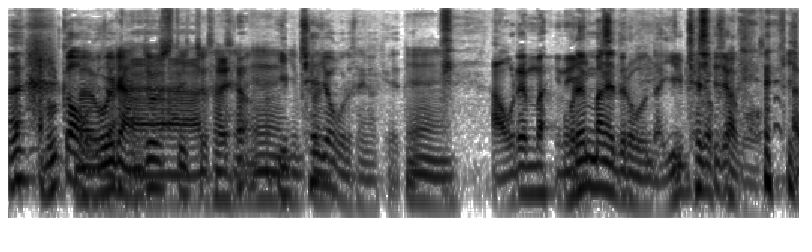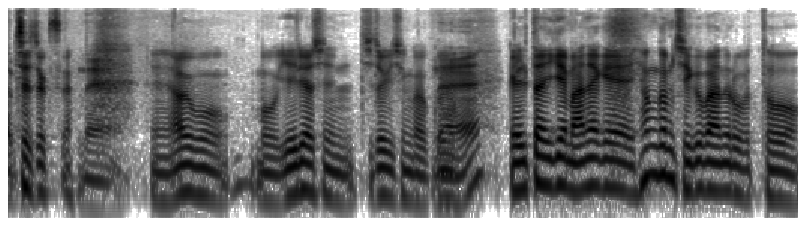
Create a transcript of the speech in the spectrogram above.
네? 물가 아. 오히려 안 좋을 수도 아, 있죠 사실. 그래요? 예, 입체적으로 생각해야 돼. 예, 아 오랜만이네. 오랜만에 들어본다. 입체적 사고. 입체적 사. 네. 예, 아이고 뭐 예리하신 지적이신 것 같고요. 네. 그러니까 일단 이게 만약에 현금 지급안으로부터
